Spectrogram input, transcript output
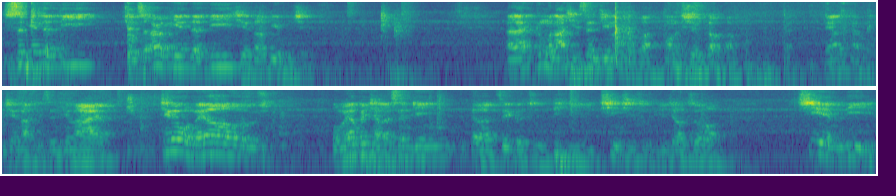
诗篇的第一九十二篇的第一节到第五节。来来，跟我拿起圣经来，好不好？帮我宣告啊！等下看，我们先拿起圣经来。今天我们要我们要分享的圣经的这个主题，信息主题叫做建立。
